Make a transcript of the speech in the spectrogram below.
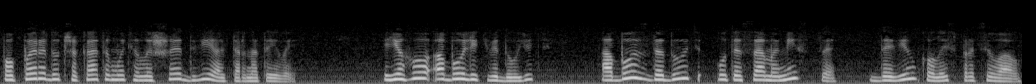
попереду чекатимуть лише дві альтернативи його або ліквідують, або здадуть у те саме місце, де він колись працював.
